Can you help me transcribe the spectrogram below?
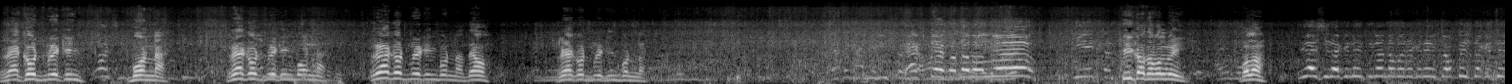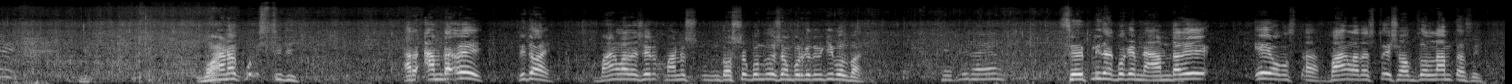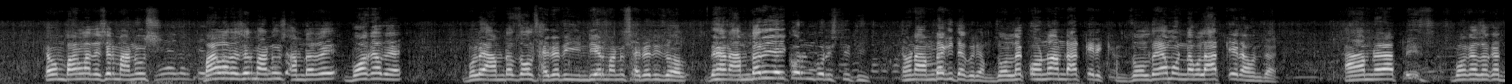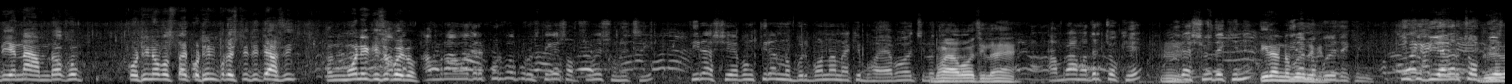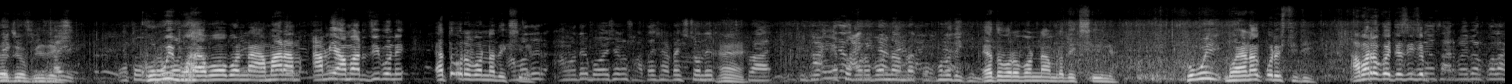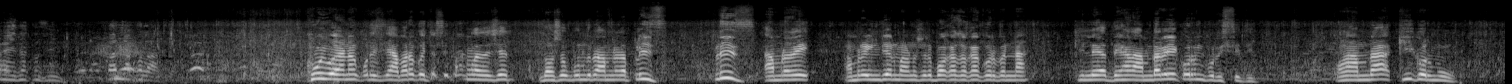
Record breaking বন্যা record breaking বন্যা record breaking বন্যা দেও রেকর্ড ব্রেকিং বন্যা একটা কথা বলব? কি কথা বলবি? বলো। ভয়ানক পরিস্থিতি। আর আমরা এই হৃদয় বাংলাদেশের মানুষ দর্শক বন্ধুদের সম্পর্কে তুমি কি বলবা? সেফলি থাকব কেমনে? আমরারে এই অবস্থা। বাংলাদেশ তো এই সব জল নামতেছে। এবং বাংলাদেশের মানুষ বাংলাদেশের মানুষ আমরারে বকা দেয়। বলে, আমরা জল ছাইরা দিই, ইন্ডিয়ার মানুষ ছাইরা দিই জল। দেখেন, আমরারই এই করুন পরিস্থিতি। এখন আমরা কিতা জল জলটা কর্ণ আমরা আটকে রেখাম জল দেয় এমন না বলে আটকে রাখুন যায়। আর আপনারা প্লিজ বকা জকা দিয়ে না, আমরাও খুব কঠিন অবস্থায় কঠিন পরিস্থিতিতে আছি। মনির কিছু কইব? আমরা আমাদের পূর্বপুরুষ থেকে সবসময় শুনেছি তিরাশি এবং তিরানব্বই বন্যা নাকি ভয়াবহ ছিল। ভয়াবহ ছিল হ্যাঁ। আমরা আমাদের চোখে তিরাশিও দেখিনি 93 দেখিনি। কিন্তু দুই হাজার চব্বিশ 2024 দেখেছি ভাই, এত খুবই ভয়াবহ বন্যা। আমার আমি আমার জীবনে এত বড় বন্যা দেখছি আমাদের আমাদের বয়স এখন সাতাশ আঠাশ চলে হ্যাঁ। প্রায় কিন্তু এত বড় বন্যা আমরা কখনো দেখিনি। এত বড় বন্যা আমরা দেখছি না। খুবই ভয়ানক পরিস্থিতি। আবারও কইতেছি যে খুবই ভয়ানক পরিস্থিতি। আবারও কইতেছি বাংলাদেশের দর্শক বন্ধুরা আপনারা প্লিজ প্লিজ আমরা এই- আমরা ইন্ডিয়ার মানুষের বকাঝকা করবেন না। কিলে দেখান আমরা এই করুন পরিস্থিতি। আমরা কি করব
